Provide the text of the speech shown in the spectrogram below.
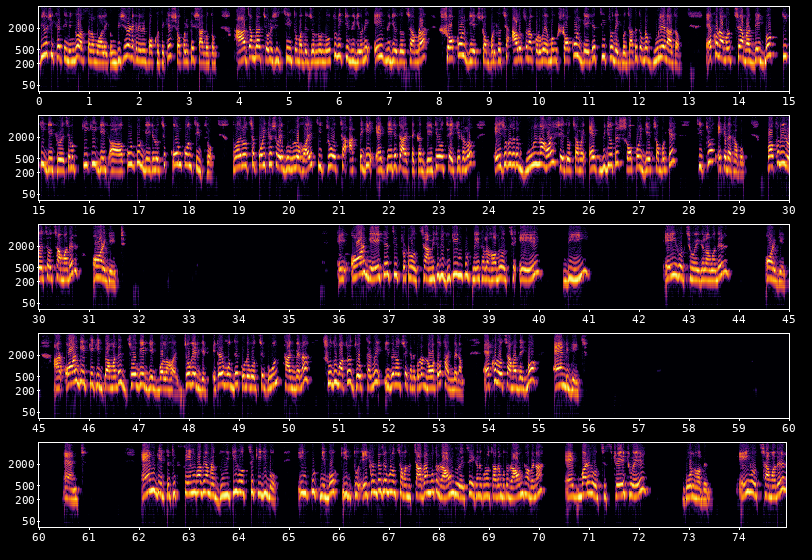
প্রিয় শিক্ষার্থী বিন্দু, আসসালামু আলাইকুম। বিশেষ একাডেমির পক্ষ থেকে সকলকে স্বাগতম। আজ আমরা চলে এসেছি তোমাদের জন্য নতুন একটি ভিডিও নিয়ে। এই ভিডিওতে হচ্ছে আমরা সকল গেট সম্পর্কে হচ্ছে আলোচনা করব এবং সকল গেটের চিত্র দেখব, যাতে তোমরা ভুলে না যাও। এখন আমরা হচ্ছে, আমরা দেখব কি কি গেট রয়েছে এবং কি কি গেট কোন কোন গেটের হচ্ছে কোন কোন চিত্র। তোমাদের হচ্ছে পরীক্ষার সময় ভুলগুলো হয়। চিত্র হচ্ছে আঁকতে গিয়ে এক গেটে আরেকটা গেটে হচ্ছে এঁকে ফেলো। এই জন্য যাতে ভুল না হয়, সেটা হচ্ছে আমরা এক ভিডিওতে সকল গেট সম্পর্কে চিত্র এঁকে দেখাবো। প্রথমেই রয়েছে হচ্ছে আমাদের অর গেট এই অর গেটের চিত্রটা হচ্ছে, আমি যদি দুটি ইনপুট নেই, তাহলে হবে হচ্ছে এ বি এই হচ্ছে হয়ে গেল আমাদের অর গেট আর অর গেটকে কিন্তু আমাদের যোগের গেট বলা হয়। যোগের গেট এটার মধ্যে কোনো হচ্ছে গুণ থাকবে না। শুধুমাত্র যোগ থাকবে ইভেন হচ্ছে এখানে কোনো নটও থাকবে না। এখন হচ্ছে আমরা দেখব অ্যান্ড গেট অ্যান্ড অ্যান্ড গেটটা ঠিক সেম ভাবে আমরা দুইটি হচ্ছে কি নিব? ইনপুট নিব, কিন্তু এখানটা যেমন হচ্ছে আমাদের চাঁদার মতো রাউন্ড হয়েছে এখানে কোনো চাঁদার মতো রাউন্ড হবে না। একবারে হচ্ছে স্ট্রেট হয়ে গোল হবে। এই হচ্ছে আমাদের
